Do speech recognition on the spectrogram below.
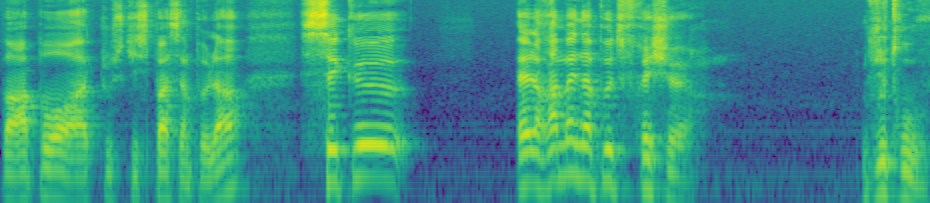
par rapport à tout ce qui se passe un peu là, c'est que elle ramène un peu de fraîcheur. Je trouve.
